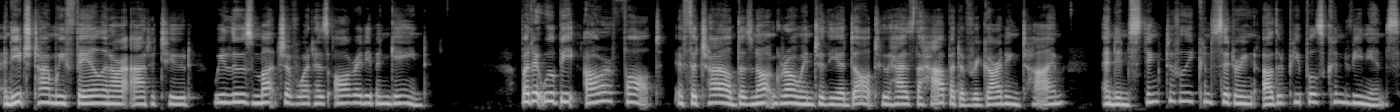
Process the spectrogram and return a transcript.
and each time we fail in our attitude, we lose much of what has already been gained. But it will be our fault if the child does not grow into the adult who has the habit of regarding time and instinctively considering other people's convenience,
